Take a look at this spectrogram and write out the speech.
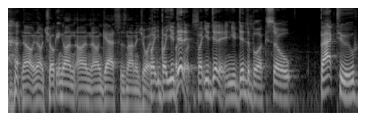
no, no. Choking on, on, on gas is not enjoyable. But, but you but did it. But you did it, and you did the book. So back to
